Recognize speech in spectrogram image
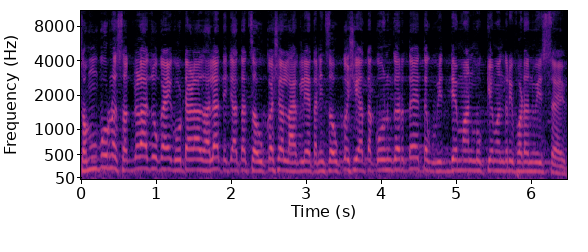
संपूर्ण सगळा जो काही घोटाळा झाला त्याच्या आता चौकशा लागल्या आहेत आणि चौकशी आता कोण करत आहे तर विद्यमान मुख्यमंत्री फडणवीस साहेब.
